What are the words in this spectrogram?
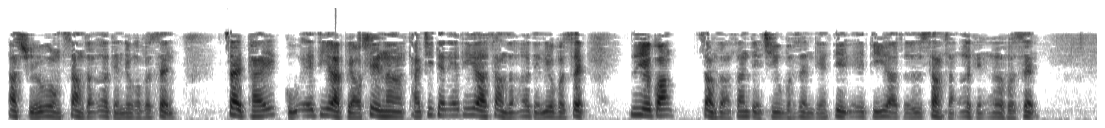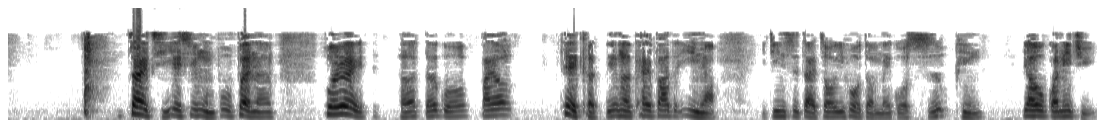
那雪佛上涨二点六个 percent。在台股 ADR 表现呢，台积电 ADR 上涨二点六 percent，日月光上涨三点七五 percent，联电 ADR 则是上涨二点二 percent。在企业新闻部分呢，辉瑞和德国 BioTech 联合开发的疫苗，已经是在周一获得美国食品药物管理局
